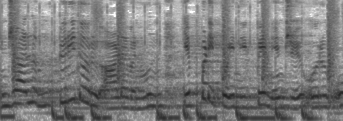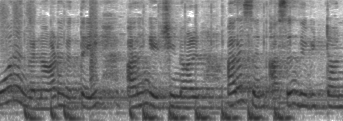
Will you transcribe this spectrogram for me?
என்றாலும் பிரிதொரு ஆடவன் முன் எப்படி போய் நிற்பேன் என்று ஒரு ஓரங்க நாடகத்தை அரங்கேற்றினாள். அரசன் அசந்து விட்டான்.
